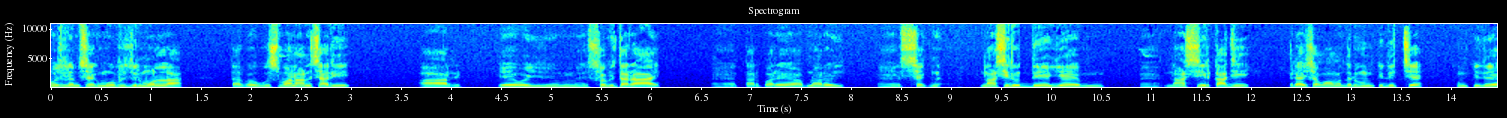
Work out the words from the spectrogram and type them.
মুসলিম শেখ মফিজুল মোল্লা তারপর উসমান আনসারি আর এ ওই সবিতা রায় তারপরে আপনার ওই শেখ নাসির উদ্দিন ইয়ে নাসির কাজী এরাই সব আমাদের হুমকি দিচ্ছে। হুমকি দিয়ে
